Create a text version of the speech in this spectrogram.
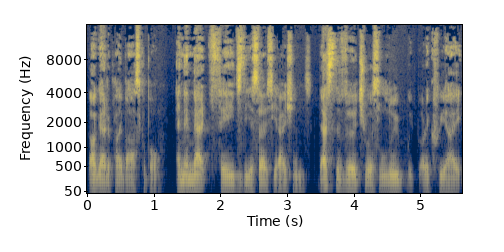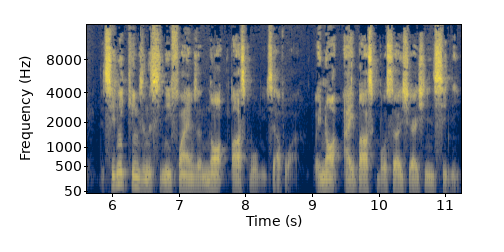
they'll go to play basketball. And then that feeds the associations. That's the virtuous loop we've got to create. The Sydney Kings and the Sydney Flames are not Basketball New South Wales. We're not a basketball association in Sydney.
